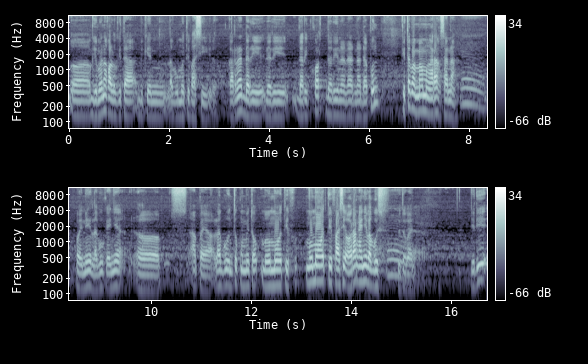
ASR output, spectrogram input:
eh, gimana kalau kita bikin lagu motivasi gitu. Karena dari dari dari chord dari nada-nada pun kita memang mengarah ke sana. Oh ini lagu kayaknya s- apa ya lagu untuk memito- memotiv- memotivasi orang kayaknya bagus gitu kan. Jadi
